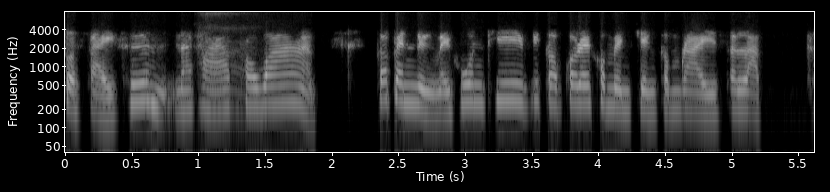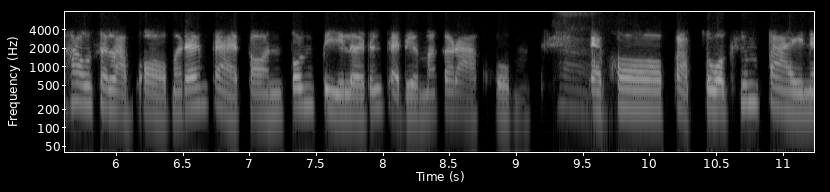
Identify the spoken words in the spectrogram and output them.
สดใสขึ้นนะคะค่ะเพราะว่าก็เป็นหนึ่งในหุ้นที่พี่ก๊อฟก็ได้ comment เก็งกำไรสลับเข้าสลับออกมาตั้งแต่ตอนต้นปีเลยตั้งแต่เดือนมกราคมค่ะแต่พอปรับตัวขึ้นไปใน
